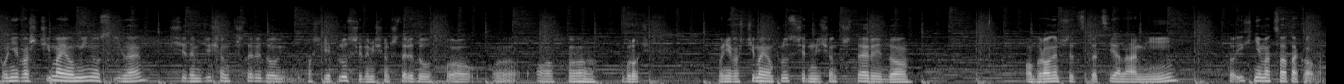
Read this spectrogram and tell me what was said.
ponieważ ci mają minus ile? 74 do, właściwie plus 74 do, o, o, o, wróć. Ponieważ ci mają plus 74 do obrony przed specjalami, to ich nie ma co atakować.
